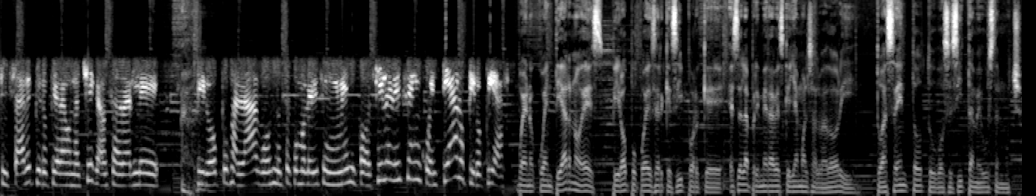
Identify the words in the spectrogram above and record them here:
sí sabe piropear a una chica, o sea, darle piropos, halagos, no sé cómo le dicen en México. Aquí le dicen cuentear o piropear. Bueno, cuentear no es. Piropo puede ser que sí, porque esta es la primera vez que llamo al Salvador y tu acento, tu vocecita me gustan mucho.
